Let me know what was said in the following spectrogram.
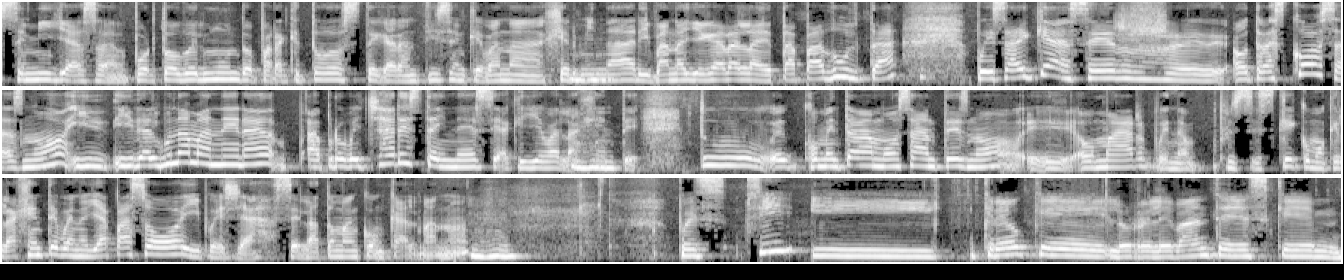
semillas ah, por todo el mundo para que todos te garanticen que van a germinar y van a llegar a la etapa adulta, pues hay que hacer eh, otras cosas, ¿no? Y, de alguna manera aprovechar esta inercia que lleva la gente. Tú eh, comentábamos antes, ¿no? Eh, Omar, bueno, pues es que como que la gente, bueno, ya pasó y pues ya se la toman con calma, ¿no? Pues sí, y creo que lo relevante es que,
